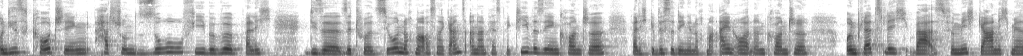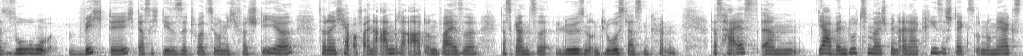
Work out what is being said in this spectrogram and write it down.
und dieses Coaching hat schon so viel bewirkt, weil ich diese Situation nochmal aus einer ganz anderen Perspektive sehen konnte, weil ich gewisse Dinge nochmal einordnen konnte. Und plötzlich war es für mich gar nicht mehr so wichtig, dass ich diese Situation nicht verstehe, sondern ich habe auf eine andere Art und Weise das Ganze lösen und loslassen können. Das heißt, ähm, ja, wenn du zum Beispiel in einer Krise steckst und du merkst,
